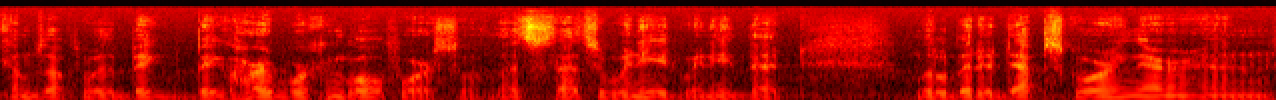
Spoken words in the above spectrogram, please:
comes up with a big big hard working goal for us. So that's that's what we need. We need that little bit of depth scoring there, and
